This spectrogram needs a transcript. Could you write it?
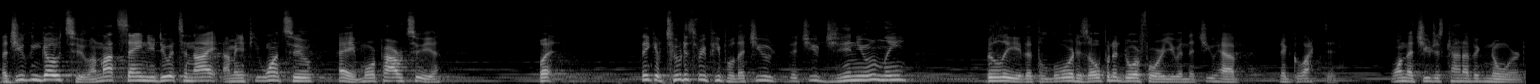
that you can go to. I'm not saying you do it tonight. I mean, if you want to, hey, more power to you. But think of two to three people that you that you genuinely believe that the Lord has opened a door for you and that you have neglected, one that you just kind of ignored.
